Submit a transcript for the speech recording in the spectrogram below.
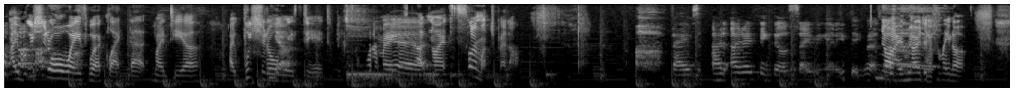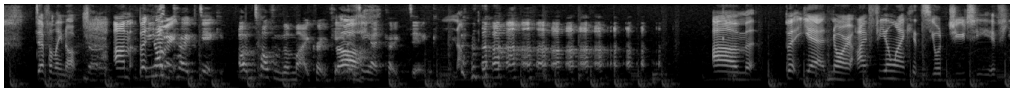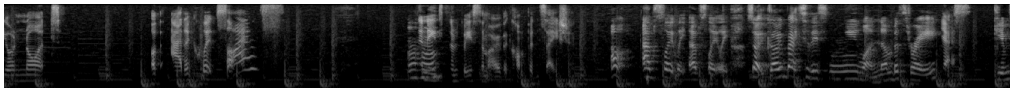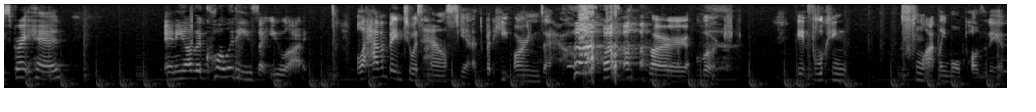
I wish it always worked like that, my dear. I wish it Yeah. always did because have made Yeah. that night so much better. Babes, I, I don't think there was saving anything. No, no, definitely not. Definitely not. no. Um, but He no, had coke dick on top of a micro penis. Ugh. He had coke dick. no. Um, but yeah, no, I feel like it's your duty if you're not of adequate size. There Mhm. needs to be some overcompensation. Oh, absolutely, absolutely. So going back to this new one, number three, Yes. gives great head. Any other qualities that you like? Well, I haven't been to his house yet, but he owns a house. so, look, it's looking slightly more positive.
